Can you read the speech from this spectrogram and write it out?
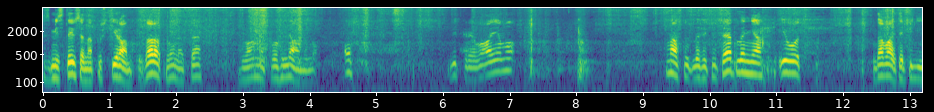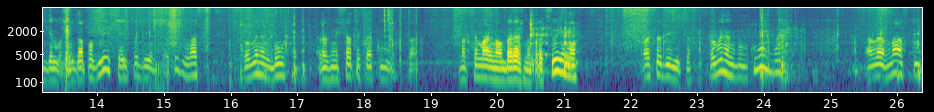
змістився на пусті рамки. Зараз ми на це з вами поглянемо. Оп. Відкриваємо. У нас тут лежить утеплення. І от давайте підійдемо сюди поближче і подивимося. Тут у нас повинен був розміщатися клуб. Так. Максимально обережно працюємо. Ось от дивіться. Повинен був клуб бути. Але в нас тут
